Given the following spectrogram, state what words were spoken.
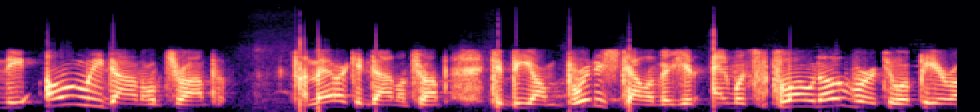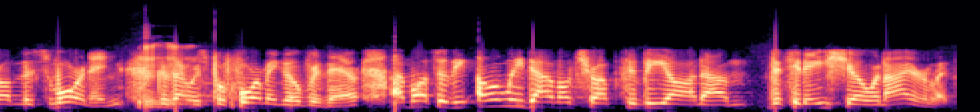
I'm the only Donald Trump. American Donald Trump to be on British television and was flown over to appear on this morning because I was performing over there. I'm also the only Donald Trump to be on um, the Today Show in Ireland,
